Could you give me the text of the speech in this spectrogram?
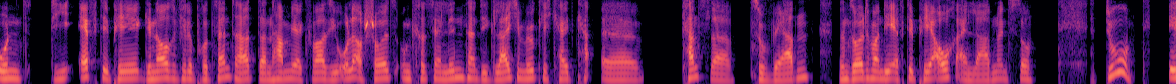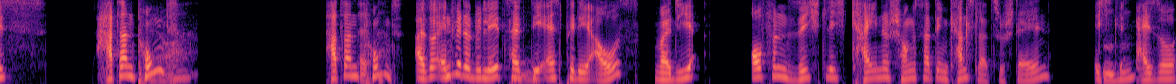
und die FDP genauso viele Prozent hat, dann haben ja quasi Olaf Scholz und Christian Lindner die gleiche Möglichkeit, äh, Kanzler zu werden. Dann sollte man die FDP auch einladen. Und ich so, du, ist, hat er einen Punkt? Ja. Hat er einen äh. Punkt? Also entweder du lädst halt die SPD aus, weil die offensichtlich keine Chance hat, den Kanzler zu stellen. Ich, mhm. Also,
